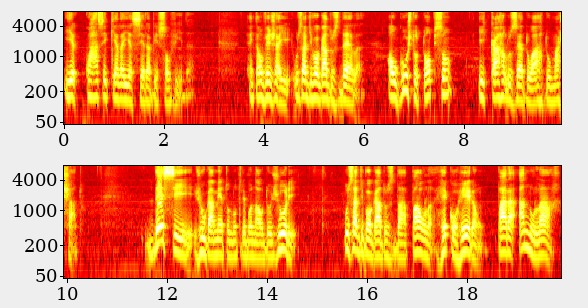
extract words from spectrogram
E quase que ela ia ser absolvida. Então veja aí, os advogados dela, Augusto Thompson e Carlos Eduardo Machado. Desse julgamento no tribunal do júri, os advogados da Paula recorreram para anular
